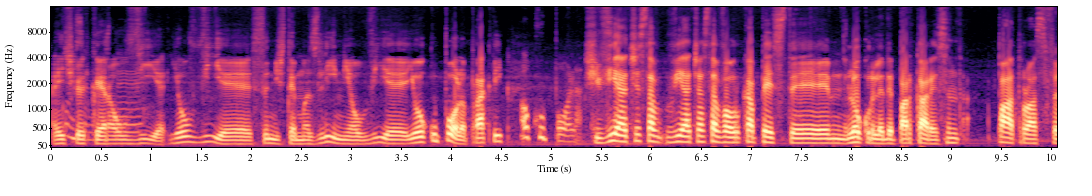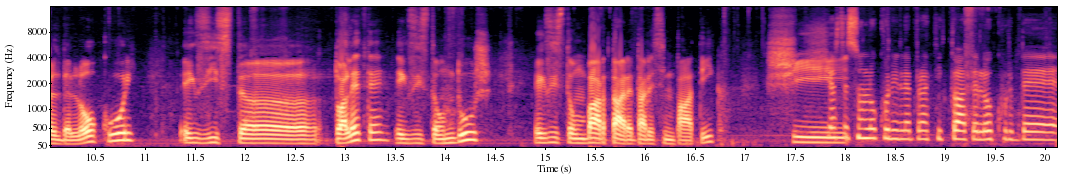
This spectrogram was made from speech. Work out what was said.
Aici cum cred se că era o numește? vie. E o vie, sunt niște măslini, e o vie, e o cupolă, practic. O cupolă. Și via aceasta, via aceasta va urca peste locurile de parcare. Sunt patru astfel de locuri. Există toalete, există un duș, există un bar tare, tare simpatic. Și, Și astea sunt locurile, practic toate locuri de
